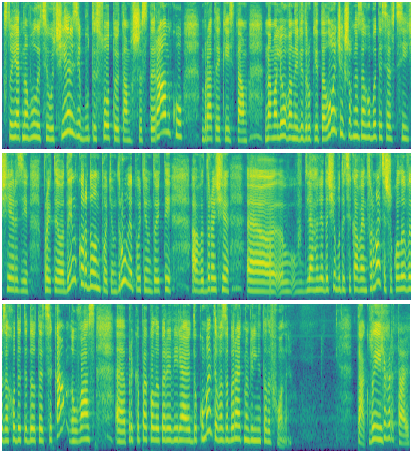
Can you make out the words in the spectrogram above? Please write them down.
стоять на вулиці у черзі, бути сотою там з шести ранку, брати якийсь там намальований від руки талончик, щоб не загубитися в цій черзі, пройти один кордон, потім другий, потім дойти. А ви, до речі, е, для глядачів буде цікава інформація, що коли ви заходите до ТЦК, у вас е, при КП, коли перевіряють документи, у вас забирають мобільні телефони. Так, ви їх Чи вертають?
